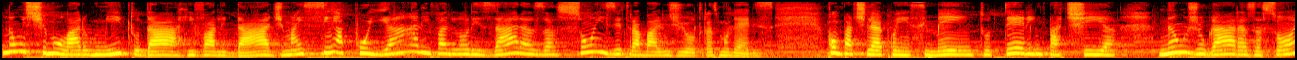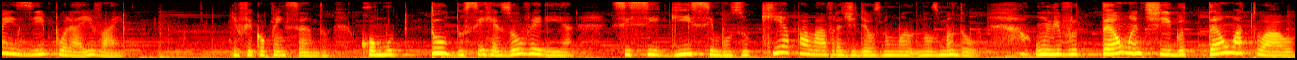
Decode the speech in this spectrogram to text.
não estimular o mito da rivalidade, mas sim apoiar e valorizar as ações e trabalhos de outras mulheres. Compartilhar conhecimento, ter empatia, não julgar as ações e por aí vai. Eu fico pensando como tudo se resolveria se seguíssemos o que a palavra de Deus nos mandou. Um livro tão antigo, tão atual,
